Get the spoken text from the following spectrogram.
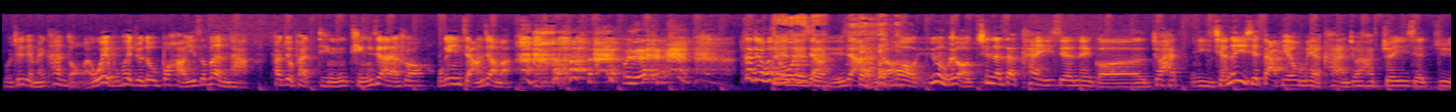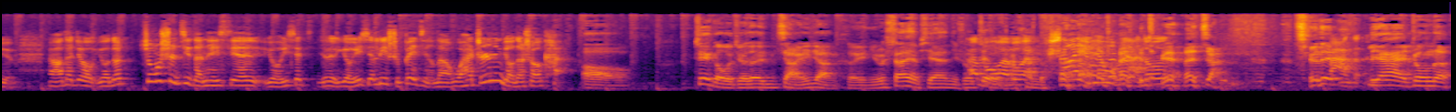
我这点没看懂啊。”我也不会觉得不好意思问他，他就怕停停下来说：“我给你讲讲吧。”我觉得他就会给我对对对讲一下。然后因为我们有现在在看一些那个，就还以前的一些大片，我们也看，就还追一些剧。然后他就有的中世纪的那些，有一些有有一些历史背景的，我还真有的时候看。哦，这个我觉得你讲一讲可以。你说商业片，你说啊这个不会不会我没看懂。商业片我们俩都 讲，绝对恋爱中的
